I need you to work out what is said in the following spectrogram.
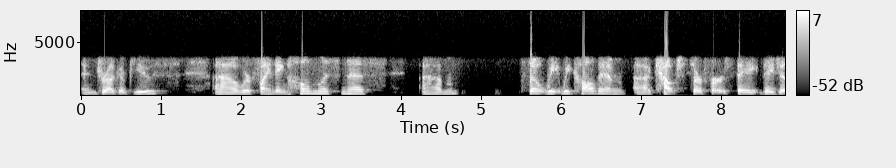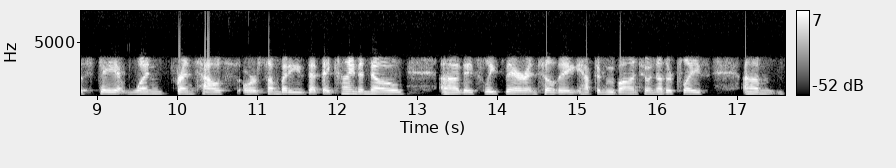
and drug abuse. Uh, we're finding homelessness. Um, so we, we call them uh, couch surfers. They they just stay at one friend's house or somebody that they kind of know uh, they sleep there until they have to move on to another place. Um,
